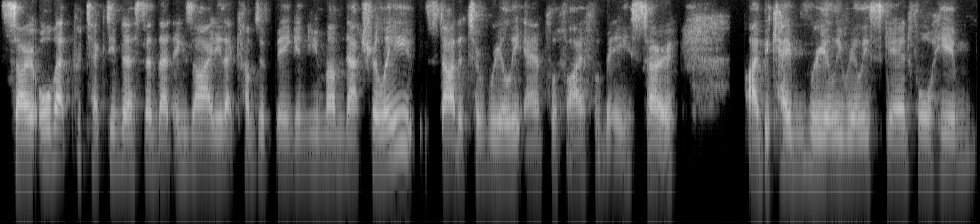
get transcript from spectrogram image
so all that protectiveness and that anxiety that comes with being a new mum naturally started to really amplify for me so I became really, really scared for him.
